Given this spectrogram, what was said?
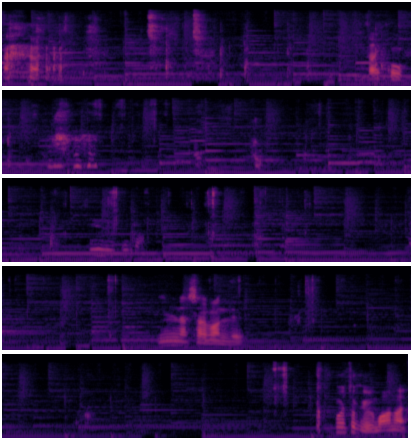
大興奮。15番みんなしゃがんで。るこういう時産まな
